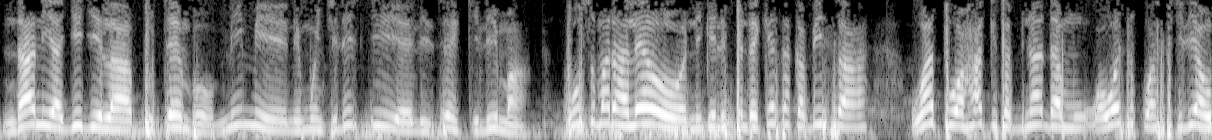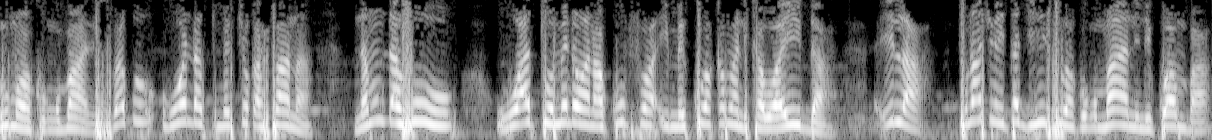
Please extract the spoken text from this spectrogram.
ndani ya jiji la Butembo. Mimi ni mwinjilisti Elize Kilima. Kuhusu mada ya leo, ningelipendekeza kabisa watu wa haki za binadamu waweze kuwasikilia huruma wa Kongomani, sababu huenda tumechoka sana na muda huu watu wameenda wanakufa, imekuwa kama ni kawaida, ila tunachohitaji hisi wa Kongomani ni kwamba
